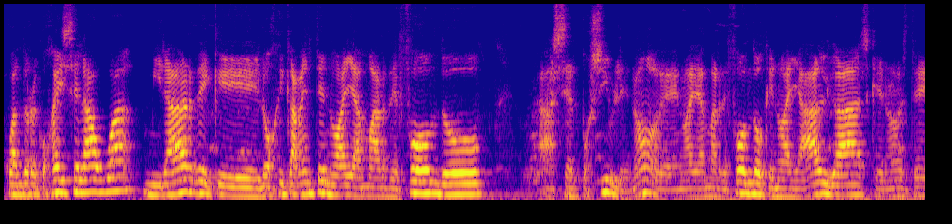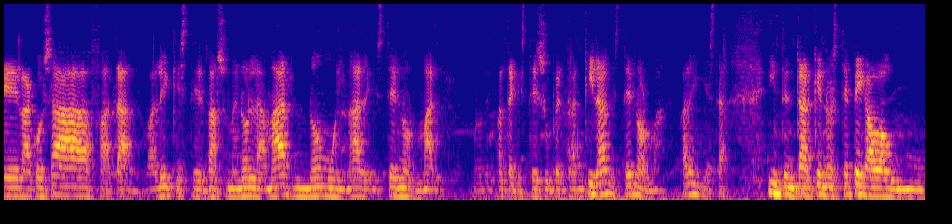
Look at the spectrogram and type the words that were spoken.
cuando recojáis el agua, mirar de que, lógicamente, no haya mar de fondo, a ser posible, ¿no? Eh, no haya mar de fondo, que no haya algas, que no esté la cosa fatal, ¿vale? Que esté más o menos la mar no muy mal, esté normal, falta que esté súper tranquila, que esté normal, ¿vale? Y ya está. Intentar que no esté pegado a un-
